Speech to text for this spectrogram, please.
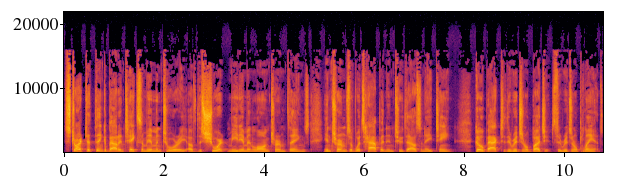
start to think about and take some inventory of the short, medium, and long term things in terms of what's happened in 2018. Go back to the original budgets, the original plans.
